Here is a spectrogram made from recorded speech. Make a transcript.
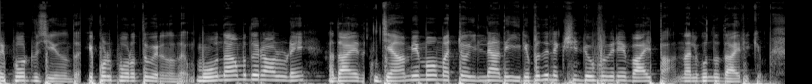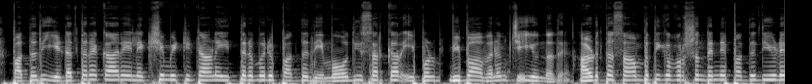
റിപ്പോർട്ട് ചെയ്യുന്നത്. ഇപ്പോൾ പുറത്തു വരുന്നത് മൂന്നാമതൊരാളുടെ അതായത് ജാമ്യമോ മറ്റോ ഇല്ലാതെ ഇരുപത് ലക്ഷം രൂപ വരെ വായ്പ നൽകുന്നതായിരിക്കും. പദ്ധതി ഇടത്തരക്കാരെ ലക്ഷ്യമിട്ടിട്ടാണ് ഇത്തരമൊരു പദ്ധതി മോദി സർക്കാർ ഇപ്പോൾ വിഭാവനം ചെയ്യുന്നത്. അടുത്ത സാമ്പത്തിക വർഷം തന്നെ പദ്ധതിയുടെ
